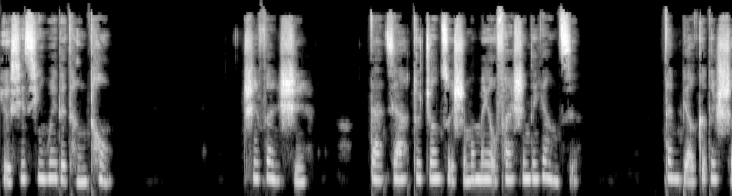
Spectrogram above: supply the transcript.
有些轻微的疼痛。吃饭时，大家都装作什么没有发生的样子，但表哥的手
